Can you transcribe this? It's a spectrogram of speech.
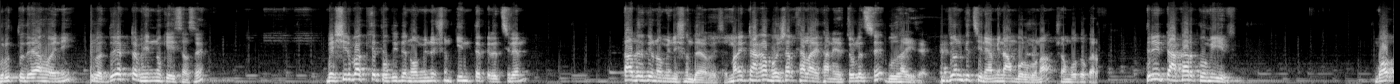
গুরুত্ব দেওয়া হয়নি। দু একটা ভিন্ন কেস আছে। বেশিরভাগ ক্ষেত্রে অতীতে নমিনেশন কিনতে পেরেছিলেন তাদেরকে নমিনেশন দেওয়া হয়েছে। মানে টাকা পয়সার খেলা এখানে চলেছে, বোঝাই যায়। একজনকে চিনি, আমি নাম বলব না, সম্ভবত কারণ। তিনি টাকার কুমির। গত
